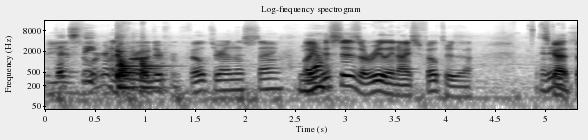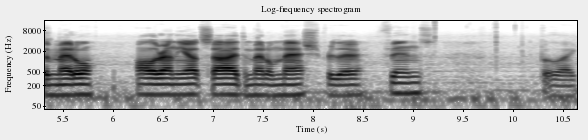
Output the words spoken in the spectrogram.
But yeah, That's so the- we're gonna throw a different filter in this thing. Like Yeah. this is a really nice filter though. It's It got is. the metal all around the outside, the metal mesh for the fins. But like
